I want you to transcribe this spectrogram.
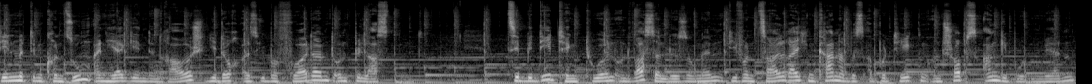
den mit dem Konsum einhergehenden Rausch jedoch als überfordernd und belastend. CBD-Tinkturen und Wasserlösungen, die von zahlreichen Cannabis-Apotheken und Shops angeboten werden,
